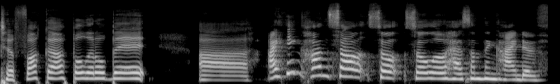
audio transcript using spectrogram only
to fuck up a little bit. Uh, I think Han Sol- so- Solo has something kind of,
